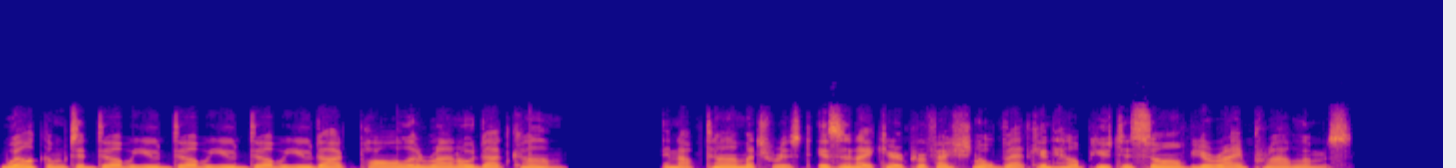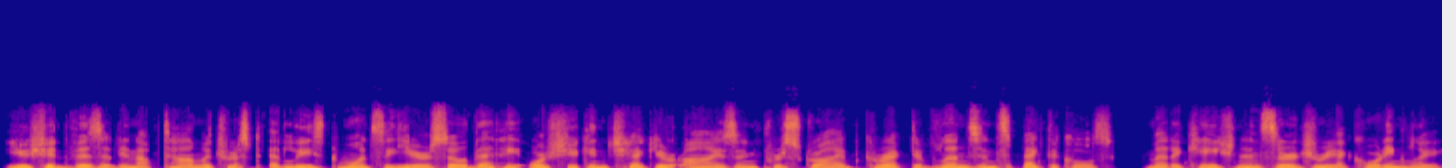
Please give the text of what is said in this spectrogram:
Welcome to www.paulhirano.com. An optometrist is an eye care professional that can help you to solve your eye problems. You should visit an optometrist at least once a year so that he or she can check your eyes and prescribe corrective lens and spectacles, medication and surgery accordingly.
